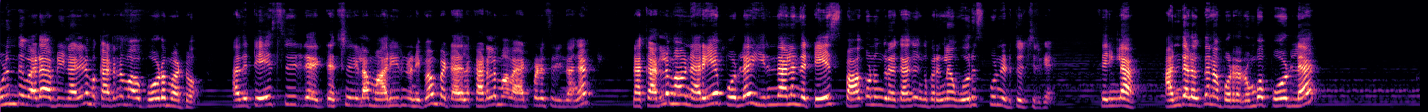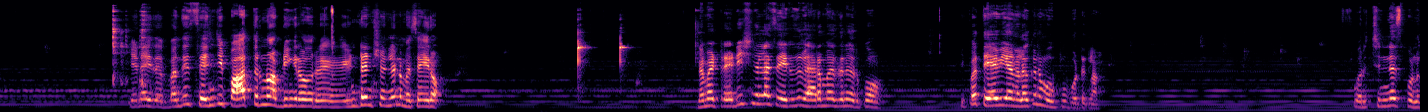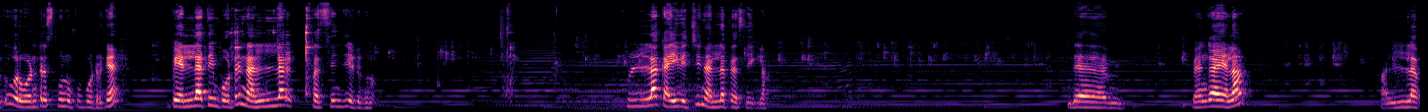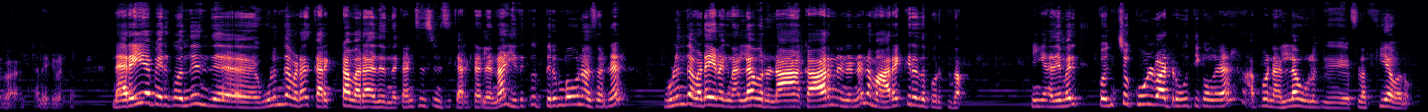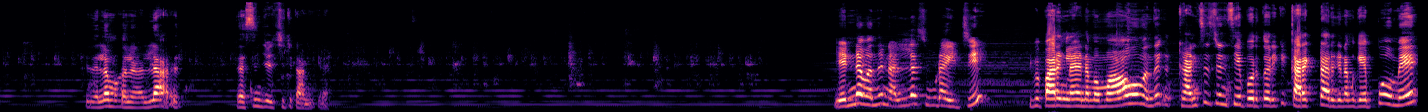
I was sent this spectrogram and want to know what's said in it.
உளுந்து வடை அப்படின்னாலே நம்ம கடலை மாவு போட மாட்டோம். அது டேஸ்ட்டு டெக்ஸ்டர் எல்லாம் மாறிடும்னு நினைப்போம் பட் அதில் கடலை மாவு ஆட் பண்ண சொல்லியிருந்தாங்க. நான் கடலை மாவு நிறைய போடல. இருந்தாலும் அந்த டேஸ்ட் பார்க்கணுங்கிறதுக்காக இங்கே பாருங்களேன் ஒரு ஸ்பூன் எடுத்து வச்சுருக்கேன். சரிங்களா? அந்த அளவுக்கு தான் நான் போடுறேன். ரொம்ப போடல. ஏன்னா இதை வந்து செஞ்சு பார்த்துடணும் அப்படிங்கிற ஒரு இன்டென்ஷனில் நம்ம செய்கிறோம் நம்ம ட்ரெடிஷ்னலாக செய்கிறது வேற மாதிரி தானே இருக்கும். இப்போ தேவையான அளவுக்கு நம்ம உப்பு போட்டுக்கலாம். ஒரு சின்ன ஸ்பூனுக்கு ஒரு ஒன்றரை ஸ்பூன் உப்பு போட்டிருக்கேன். இப்போ எல்லாத்தையும் போட்டு நல்லா பிசைஞ்சு எடுக்கணும். ஃபுல்லாக கை வச்சு நல்லா பிசைக்கலாம். இந்த வெங்காயம்லாம் நல்லா வ- கலக்கி நிறைய பேருக்கு வந்து இந்த உளுந்த வடை கரெக்டாக வராது. இந்த கன்சிஸ்டன்சி கரெக்டாக இல்லைன்னா இதுக்கு திரும்பவும் நான் சொல்கிறேன் உளுந்த வடை எனக்கு நல்லா வரும் நான் காரணம் என்னென்னா நம்ம அரைக்கிறத பொறுத்து தான் நீங்கள் அதே மாதிரி கொஞ்சம் கூல் வாட்டர் ஊற்றிக்கோங்க அப்போ நல்லா உங்களுக்கு ஃப்ளஃபியாக வரும். இதெல்லாம் முதல்ல நல்லா அரை பிசைஞ்சு வச்சுட்டு காமிக்கிறேன். எண்ணெய் வந்து நல்லா சூடாயிடுச்சு. இப்போ பாருங்களேன் நம்ம மாவும் வந்து கன்சிஸ்டன்சியை பொறுத்த வரைக்கும் கரெக்டாக இருக்குது நமக்கு எப்போவுமே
